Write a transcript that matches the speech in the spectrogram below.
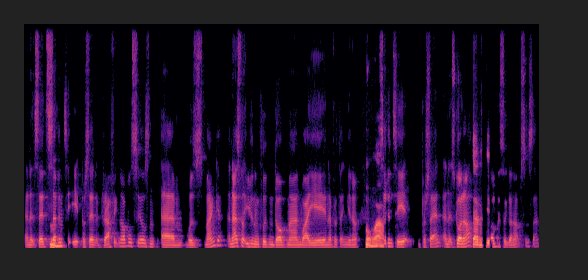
and it said Mhm. 78% of graphic novel sales um, was manga, and that's not even including Dogman, YA, and everything. You know, Oh wow. 78%, and it's gone up. Obviously, gone up since then.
